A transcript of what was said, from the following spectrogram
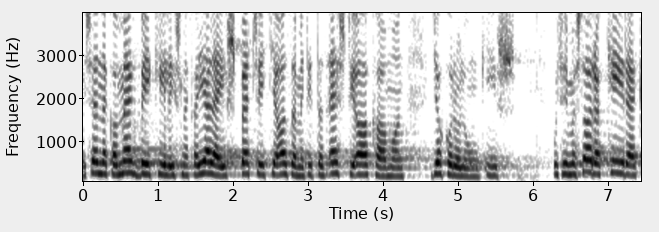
és ennek a megbékélésnek a jele és pecsétje az, amit itt az esti alkalmon gyakorolunk is. Úgyhogy most arra kérek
